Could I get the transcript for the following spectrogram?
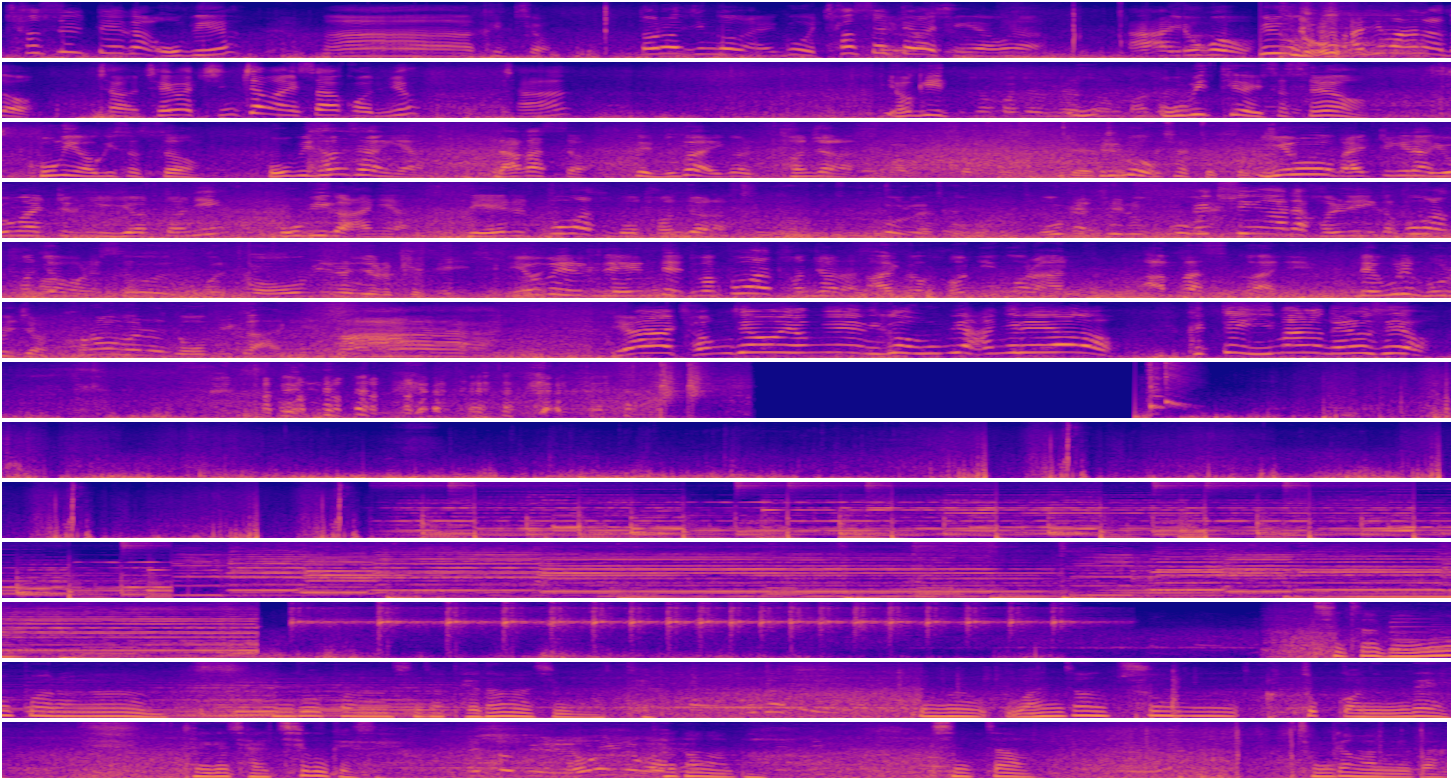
쳤을 때가 오비예요? 아 그쵸. 떨어진 거 말고 쳤을 네, 때가 맞아요. 중요하구나. 아 요거. 그리고 마지막 하나 더자 제가 진짜 많이 쌓았거든요. 자 여기 오- 오비티가 있었어요. 공이 여기 있었어. 오비 선상이야. 나갔어. 근데 누가 이걸 던져놨어? 그리고 이 말뚝이랑 요 말뚝이 이었더니 오비가 아니야. 근데 얘를 뽑아서 너 던져놨어 그걸 왜 뽑아? 오비티는 꼭 백스윙 하다 걸리니까 뽑아서 던져버렸어 그 오비는 이렇게 돼 있지. 여기 이렇게 돼 있는데 누가 뽑아서 던져놨어 아 이거 던진 건안 안 봤을 거 아니에요? 근데 우린 모르죠 그러면은 오비가 아니에요. 아, 야 정재호 형님 이거 우비 아니래요. 그때 2만 원 내놓으세요. 진짜 명훈 오빠랑 윤도 오빠랑 진짜 대단하신 것 같아요. 오늘 완전 추운 악조건인데 되게 잘 치고 계세요. 대단하다. 진짜 존경합니다.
